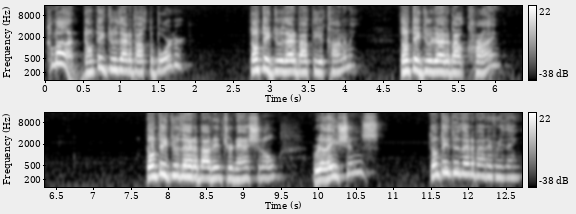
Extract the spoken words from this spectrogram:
Come on, don't they do that about the border? Don't they do that about the economy? Don't they do that about crime? Don't they do that about international relations? Don't they do that about everything?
